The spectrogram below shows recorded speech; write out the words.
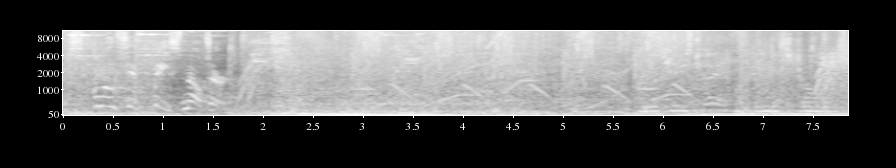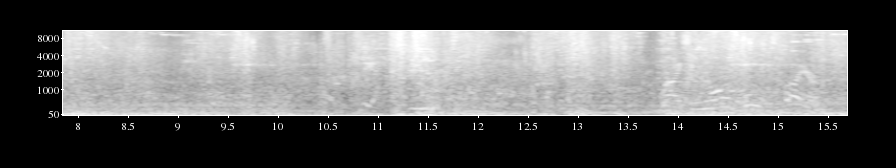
Explosive Face Melter. Blue team's turret has been destroyed. Rising Neural Phoenix Fire.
